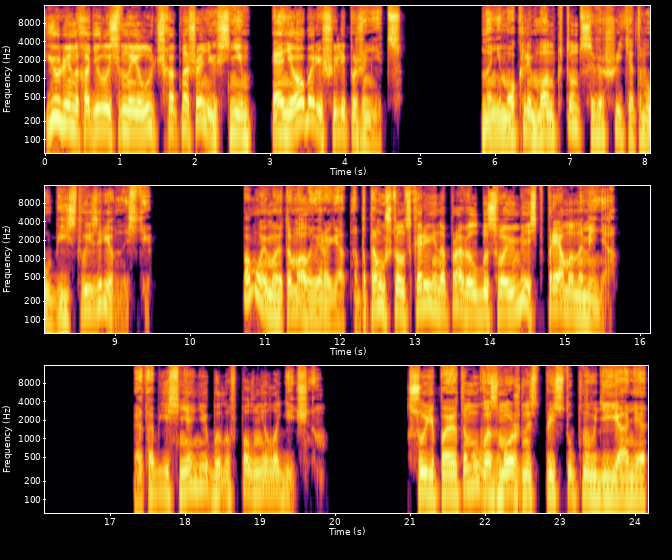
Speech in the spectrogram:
Юлия находилась в наилучших отношениях с ним, и они оба решили пожениться. Но не мог ли Монктон совершить этого убийства из ревности? По-моему, это маловероятно, потому что он скорее направил бы свою месть прямо на меня. Это объяснение было вполне логичным. Судя по этому, возможность преступного деяния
